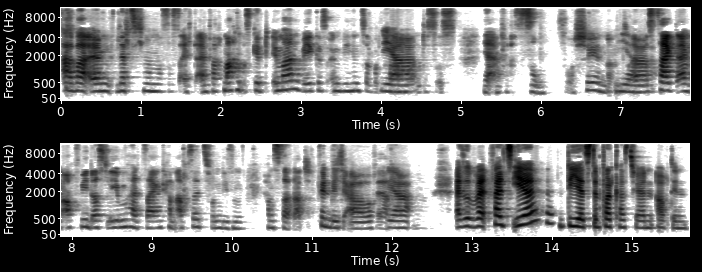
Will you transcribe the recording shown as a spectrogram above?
aber ähm, letztlich, man muss es echt einfach machen. Es gibt immer einen Weg, es irgendwie hinzubekommen ja. und das ist ja einfach so, so schön. Und ja. ähm, es zeigt einem auch, wie das Leben halt sein kann, abseits von diesem Hamsterrad. Finde ich auch, ja. ja. Also falls ihr, die jetzt den Podcast hören, auch den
